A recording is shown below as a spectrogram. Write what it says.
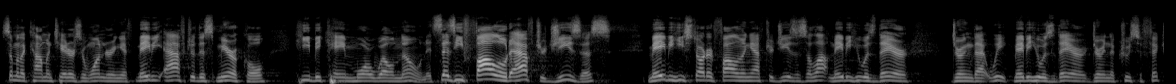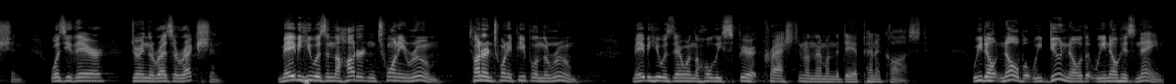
Some of the commentators are wondering if maybe after this miracle, he became more well known. It says he followed after Jesus. Maybe he started following after Jesus a lot. Maybe he was there during that week. Maybe he was there during the crucifixion. Was he there during the resurrection? Maybe he was in the 120 room, 120 people in the room. Maybe he was there when the Holy Spirit crashed in on them on the day of Pentecost. We don't know, but we do know that we know his name.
